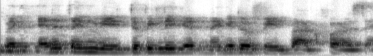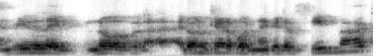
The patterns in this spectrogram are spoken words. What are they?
like anything, we typically get negative feedback first. And we were like, no, I don't care about negative feedback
